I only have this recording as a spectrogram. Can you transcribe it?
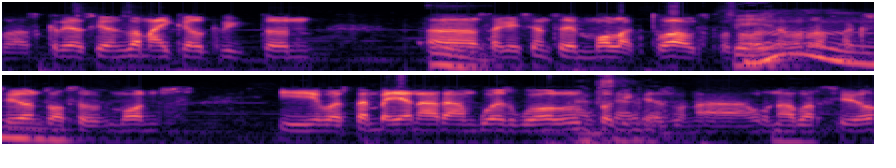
les creacions de Michael Crichton eh, Mm. segueixen sent molt actuals, totes Sí. les seves Mm. reflexions, els seus mons, i ho estem veient ara amb Westworld, tot i Exacte. que és una, una versió.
